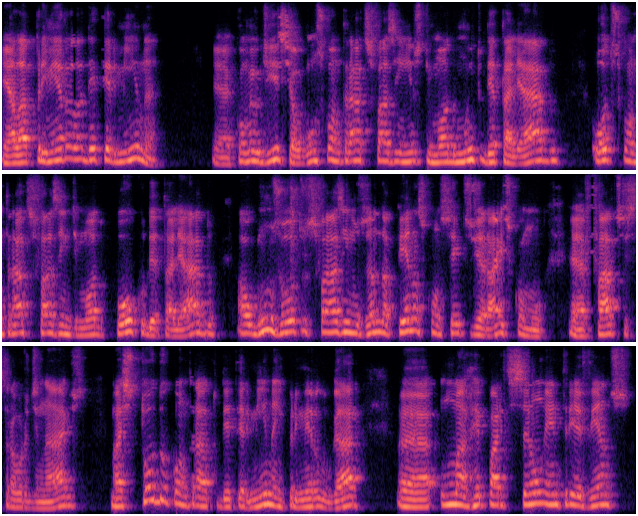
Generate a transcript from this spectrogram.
Ela, primeiro, ela determina, é, como eu disse, alguns contratos fazem isso de modo muito detalhado, outros contratos fazem de modo pouco detalhado, alguns outros fazem usando apenas conceitos gerais, como é, fatos extraordinários, mas todo o contrato determina, em primeiro lugar, uh, uma repartição entre eventos,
